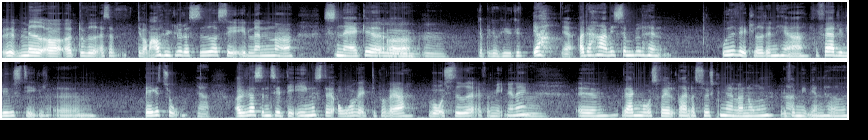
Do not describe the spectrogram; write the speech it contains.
øh, med, og, og du ved, altså, det var meget hyggeligt at sidde og se et eller andet, og snakke, mm. og mm. Der blev hygge. Ja, Ja. og der har vi simpelthen udviklet den her forfærdelige livsstil. Øh, begge to. Ja. Og vi var sådan set de eneste overvægtige på hver vores side af familien. Ikke? Mm. Øh, hverken vores forældre eller søskende eller nogen Nej. i familien havde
